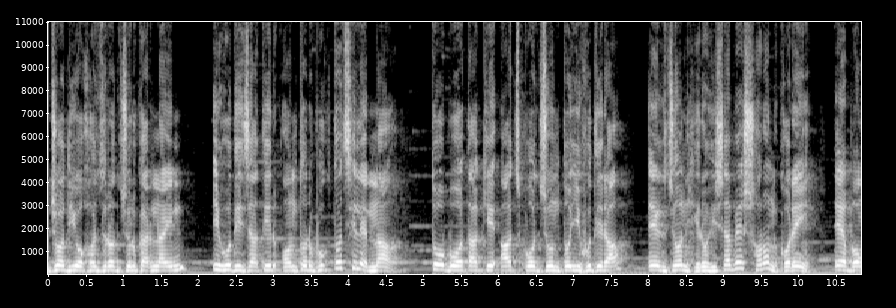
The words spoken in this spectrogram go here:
যদিও হজরত জুলকার নাইন ইহুদি জাতির অন্তর্ভুক্ত ছিলেন না, তবুও তাকে আজ পর্যন্ত ইহুদিরা একজন হিরো হিসাবে স্মরণ করে এবং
